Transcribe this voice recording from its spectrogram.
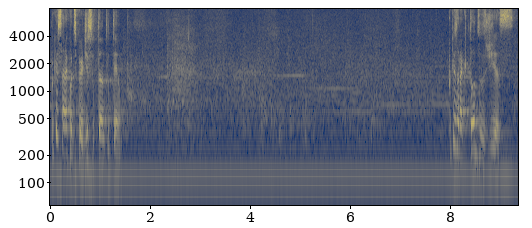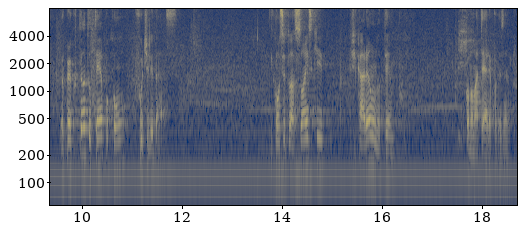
Por que será que eu desperdiço tanto tempo? Por que será que todos os dias eu perco tanto tempo com futilidades? E com situações que ficarão no tempo. como a matéria, por exemplo,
